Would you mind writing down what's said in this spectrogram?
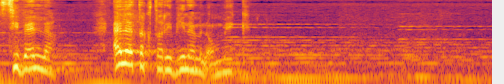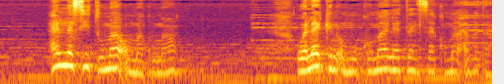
سيبيلا ألا تقتربين من أمك؟ هل نسيتما أمكما؟ ولكن أمكما لا تنساكما أبدا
